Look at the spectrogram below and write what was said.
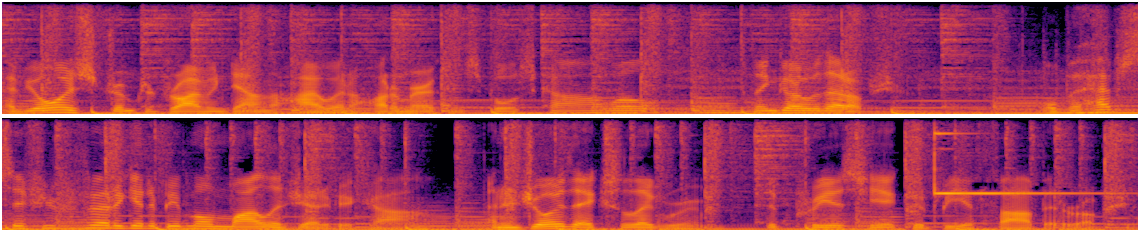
Have you always dreamt of driving down the highway in a hot American sports car? Well, then go with that option. Or perhaps if you prefer to get a bit more mileage out of your car and enjoy the extra legroom, the Prius here could be a far better option.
